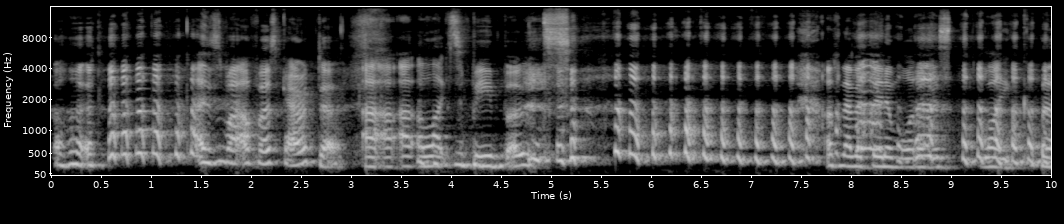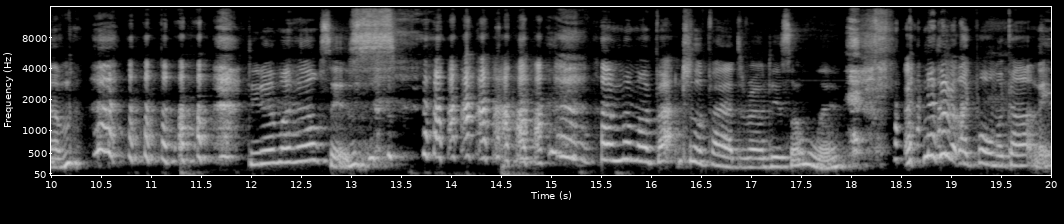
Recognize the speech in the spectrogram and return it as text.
this is my our first character. I, I, I like speed boats. I've never been in one and just like them. Do you know where my house is? I'm on my bachelor pads around here somewhere. A bit like Paul McCartney.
